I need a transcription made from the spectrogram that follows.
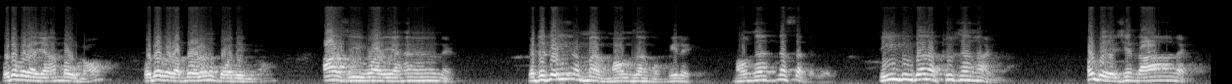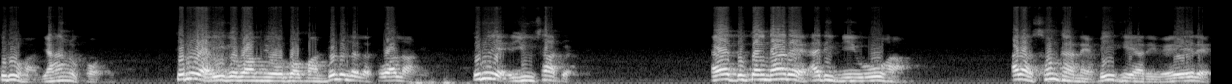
ဘုရားဗလာယဟန်မဟုတ်နော်ဘုရားဗလာပေါ်လည်းမပေါ်သေးဘူးနော် အာဇီဝယဟန်တဲ့ရတတိယအမတ်မောင်ဆန်းကိုမေးလိုက်တယ်မောင်ဆန်း20တယ်ပြောဒီလူသားကထူးဆန်းလာပြီဟုတ်တယ်အရှင်သားတဲ့သူတို့ဟာယဟန်လို့ခေါ်တယ်သူတို့ကဤကဘာမျိုးပေါ်မှာလွတ်လွတ်လပ်လပ်သွားလာနေတာသူတို့ရဲ့အယူဆအတွက်အဲသူကင်ထားတဲ့အဲ့ဒီမြေအိုးဟာအဲ့ဒါဆုံးခံတဲ့ပေးခေရတွေပဲတဲ့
